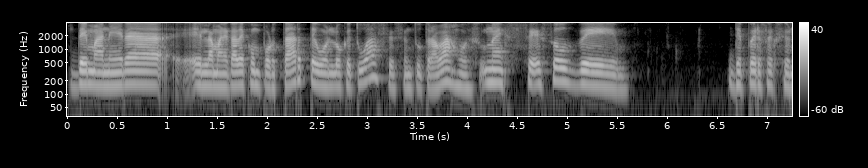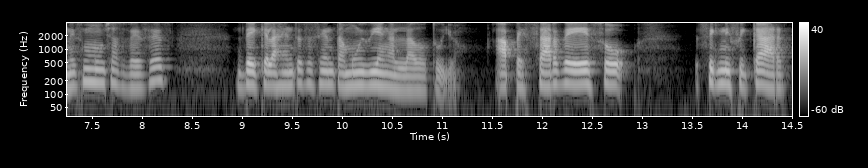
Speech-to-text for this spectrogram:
de manera, en la manera de comportarte o en lo que tú haces, en tu trabajo. Es un exceso de, de perfeccionismo muchas veces, de que la gente se sienta muy bien al lado tuyo. A pesar de eso significar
